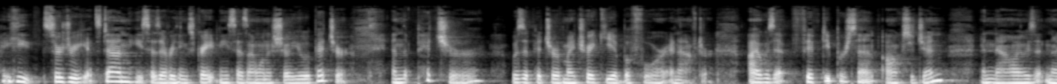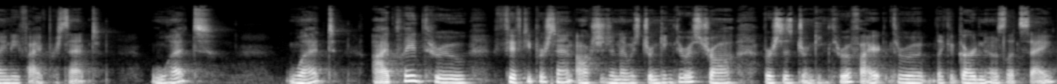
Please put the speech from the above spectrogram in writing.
he surgery gets done. He says everything's great, and he says I want to show you a picture. And the picture was a picture of my trachea before and after. I was at 50% oxygen, and now I was at 95%. What? What? I played through 50% oxygen. I was drinking through a straw versus drinking through a fire, through a, like a garden hose, let's say.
